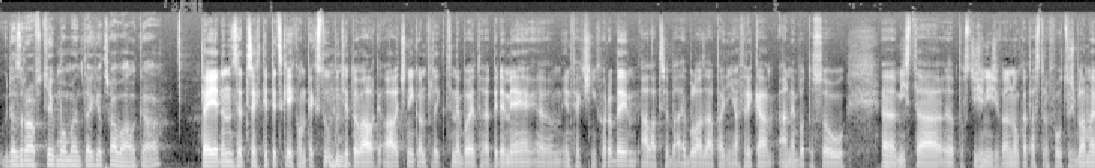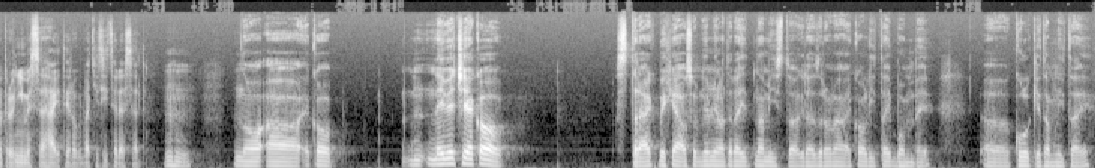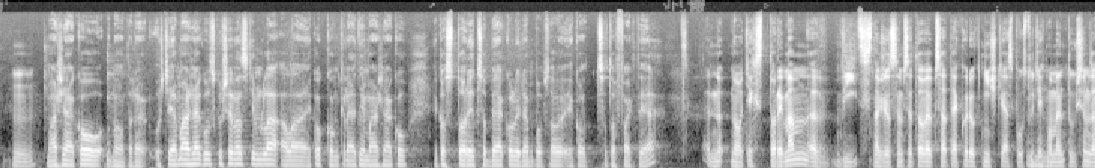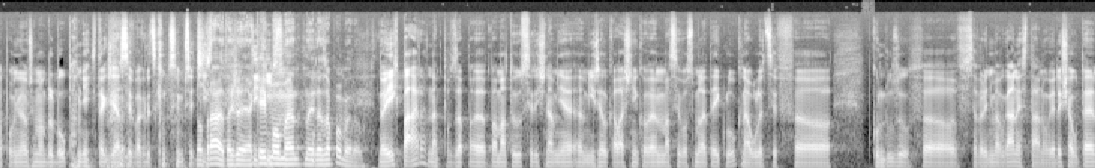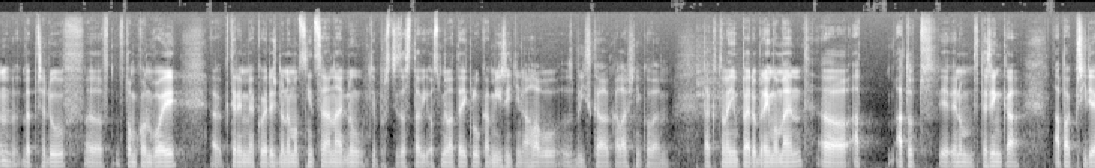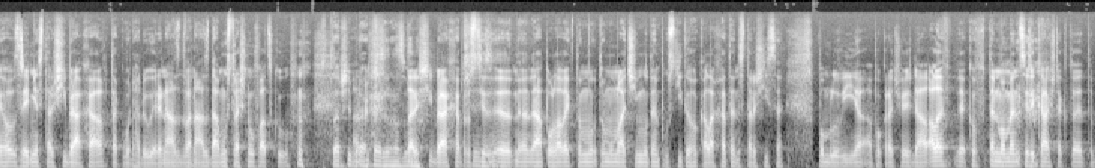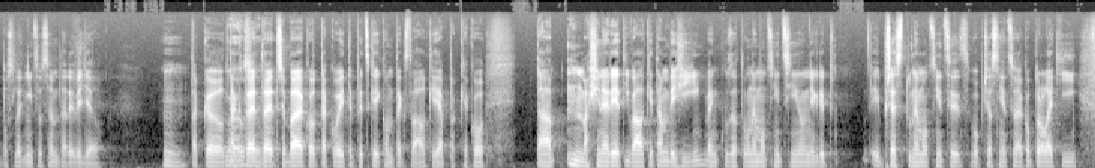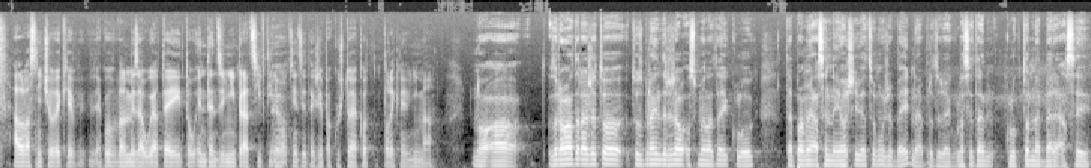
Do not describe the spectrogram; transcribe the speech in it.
kde zrovna v těch momentech je třeba válka. To je jeden ze třech typických kontextů, mm-hmm. buď je to vál, válečný konflikt, nebo je to epidemie um, infekční choroby, ale třeba Ebola, západní Afrika, anebo to jsou uh, místa uh, postižený živelnou katastrofou, což byla moje první mise Haiti rok 2010. Mhm. No a jako největší jako strach bych já osobně měl teda jít na místo, kde zrovna jako lítají bomby, uh, kulky tam lítají. Hmm. Máš nějakou, no teda určitě máš nějakou zkušenost s tímhle, ale jako konkrétně máš nějakou jako story, co by jako lidem popsal, jako co to fakt je? No, no, těch story mám eh, víc, snažil jsem se to vepsat jako do knížky a spoustu těch momentů už jsem zapomněl, že mám blbou paměť, takže já si pak vždycky musím přečíst. No právě, takže jaký knížky. moment nejde zapomenout? No je jich pár, na, za, pamatuju si, když na mě eh, mířil Kalašnikovem asi osmiletý kluk na ulici v eh, Kunduzu v, v severním Afghánistánu. Jedeš autem vepředu v, v, tom konvoji, kterým jako jedeš do nemocnice a najednou tě prostě zastaví osmiletý kluk a míří ti na hlavu zblízka Kalašnikovem. Tak to není úplně dobrý moment eh, a, a to je jenom vteřinka. A pak přijde jeho zřejmě starší brácha, tak odhaduju 11, 12, dá mu strašnou facku. Starší brácha 11. Starší brácha prostě eh, dá pohlavek tomu, tomu mladšímu, ten pustí toho kalacha, ten starší se omluví a, a pokračuješ dál. Ale jako v ten moment si říkáš, tak to je to poslední, co jsem tady viděl. Hmm. Tak, no, tak to, je, to je třeba jako takový typický kontext války a pak jako ta mašinerie té války tam běží venku za tou nemocnicí, no, někdy i přes tu nemocnici občas něco jako proletí, ale vlastně člověk je jako velmi zaujatý tou intenzivní prací v té nemocnici, takže pak už to jako tolik nevnímá. No a zrovna teda, že to, tu zbraň držel osmiletý kluk, to je pro mě asi nejhorší věc, co může být, ne? Protože vlastně ten kluk to nebere asi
